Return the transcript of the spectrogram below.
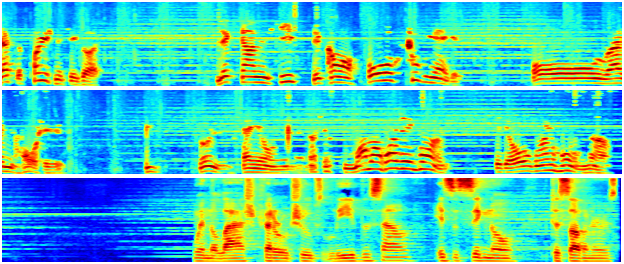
That's the punishment they got. Next time you see, they come a whole troop Yankees, all riding horses, hanging on. I said, Mama, where are they going? They're all going home now. When the last federal troops leave the South, it's a signal to Southerners.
